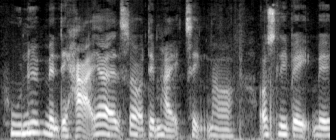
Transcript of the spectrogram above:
hunde, men det har jeg altså, og dem har jeg ikke tænkt mig at, at slippe af med.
